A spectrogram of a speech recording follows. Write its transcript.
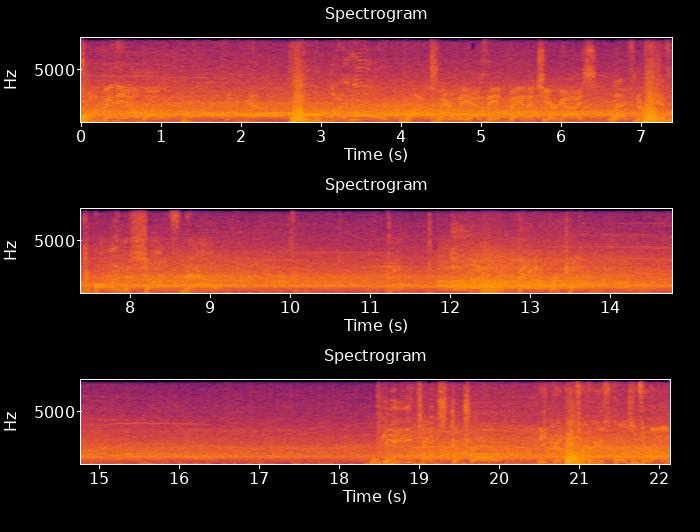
Dropping the elbow. Oh, my Lord. Brock clearly has the advantage here, guys. Lesnar is calling the shots now. Control. He could be turning his fortunes around.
